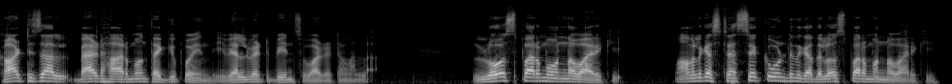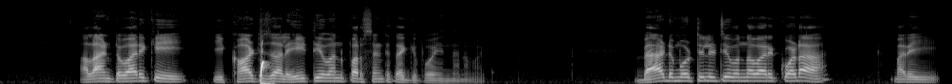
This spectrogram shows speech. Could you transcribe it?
కార్టిజాల్ బ్యాడ్ హార్మోన్ తగ్గిపోయింది వెల్వెట్ బీన్స్ వాడటం వల్ల. లో స్పర్మ్ ఉన్నవారికి మామూలుగా స్ట్రెస్ ఎక్కువ ఉంటుంది కదా లో స్పర్మ్ ఉన్నవారికి అలాంటి వారికి ఈ కార్టిజాల్ ఎయిటీ వన్ పర్సెంట్ తగ్గిపోయిందన్నమాట. బ్యాడ్ మొటిలిటీ ఉన్నవారికి కూడా మరి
